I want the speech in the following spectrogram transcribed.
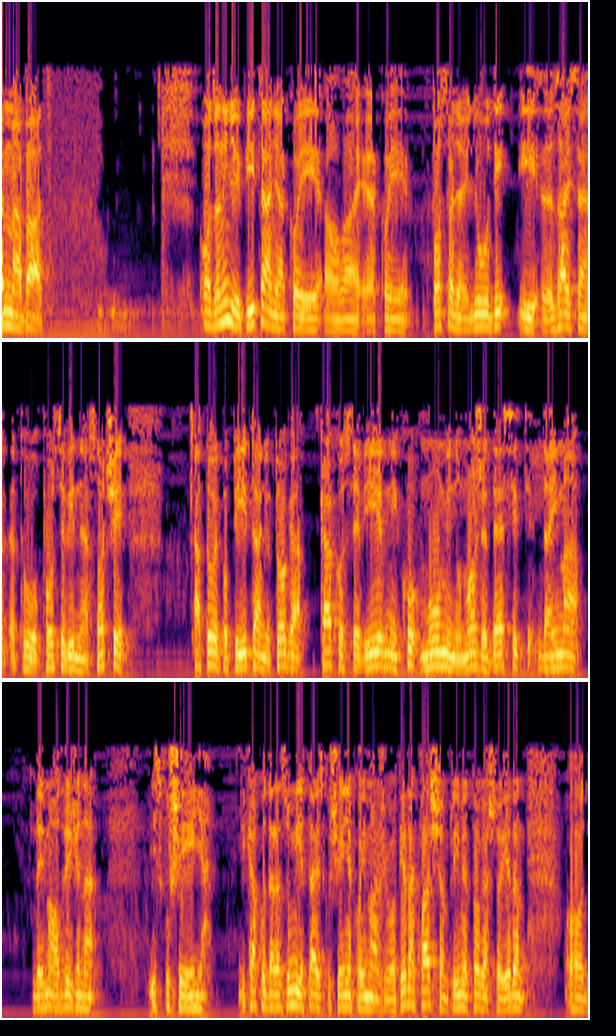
Emma ba'd. Od zanimljivih pitanja koji, ovaj, koji postavljaju ljudi i zaista tu postoji vidne jasnoće, a to je po pitanju toga kako se vjerniku, muminu može desiti da ima, da ima određena iskušenja i kako da razumije ta iskušenja koja ima život. Jedan klasičan primjer toga što je jedan od,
